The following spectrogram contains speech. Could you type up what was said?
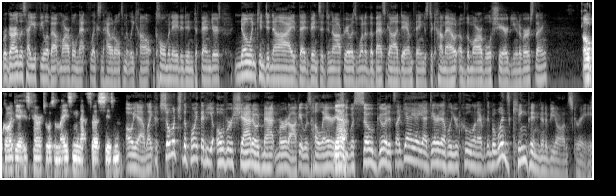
Regardless how you feel about Marvel, Netflix, and how it ultimately culminated in Defenders, no one can deny that Vincent D'Onofrio is one of the best goddamn things to come out of the Marvel shared universe thing. oh God, yeah, his character was amazing in that first season. Oh yeah, like so much to the point that he overshadowed Matt Murdock. It was hilarious. Yeah. He was so good. It's like, yeah, yeah, yeah, Daredevil, you're cool and everything, but when's Kingpin gonna be on screen?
